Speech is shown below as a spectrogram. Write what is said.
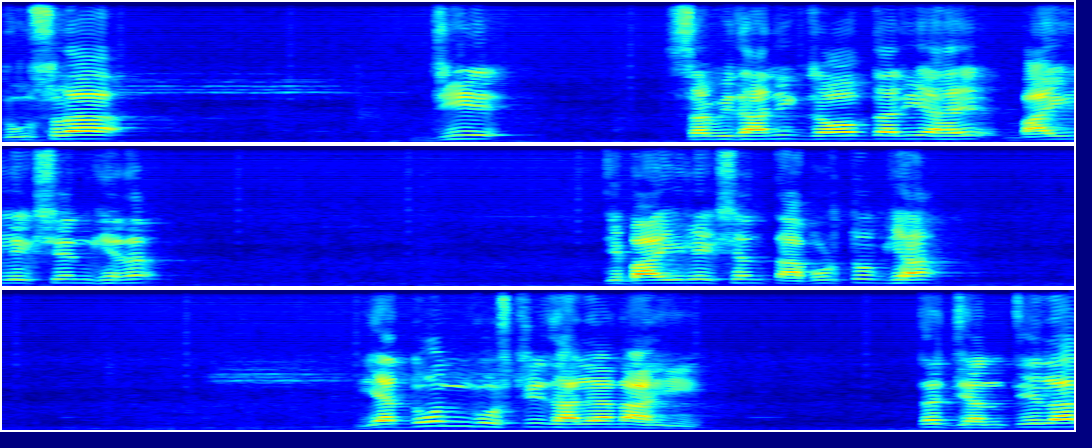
दुसरा जी संविधानिक जबाबदारी आहे बाय इलेक्शन घेणं. ते बाय इलेक्शन ताबडतोब घ्या. या दोन गोष्टी झाल्या नाही तर जनतेला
